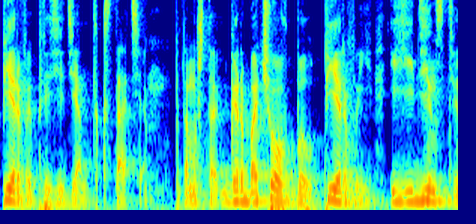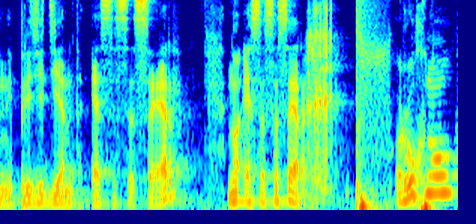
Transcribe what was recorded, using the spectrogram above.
Первый президент, кстати, потому что Горбачев был первый и единственный президент СССР, но СССР рухнул,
